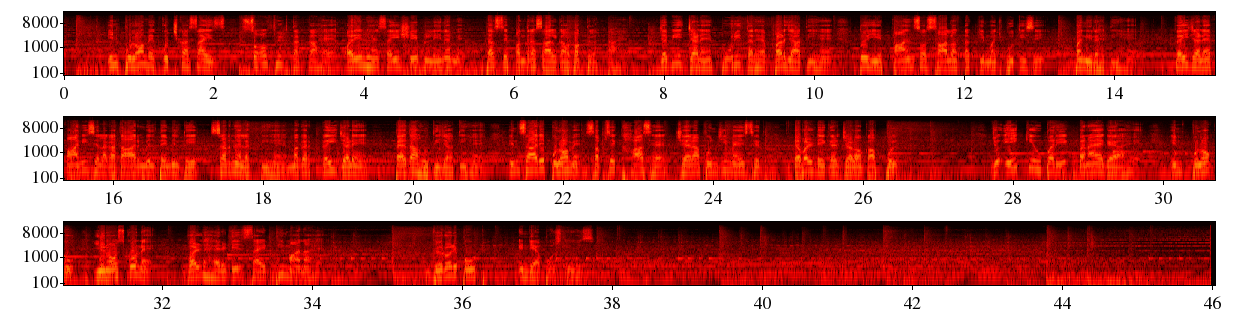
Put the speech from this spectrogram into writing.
इन पुलों में कुछ का साइज़ 100 फीट तक का है और इन्हें सही शेप लेने में 10 से 15 साल का वक्त लगता है। जब ये जड़ें पूरी तरह बढ़ जाती हैं तो ये 500 सालों तक की मजबूती से बनी रहती हैं। कई जड़ें पानी से लगातार मिलते मिलते सड़ने लगती हैं, मगर कई जड़ें पैदा होती जाती हैं। इन सारे पुलों में सबसे खास है चेरापूंजी में स्थित डबल डेकर जड़ों का पुल, जो एक के ऊपर एक बनाया गया है। इन पुलों को यूनेस्को ने वर्ल्ड हेरिटेज साइट भी माना है। Bureau report, India post news.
